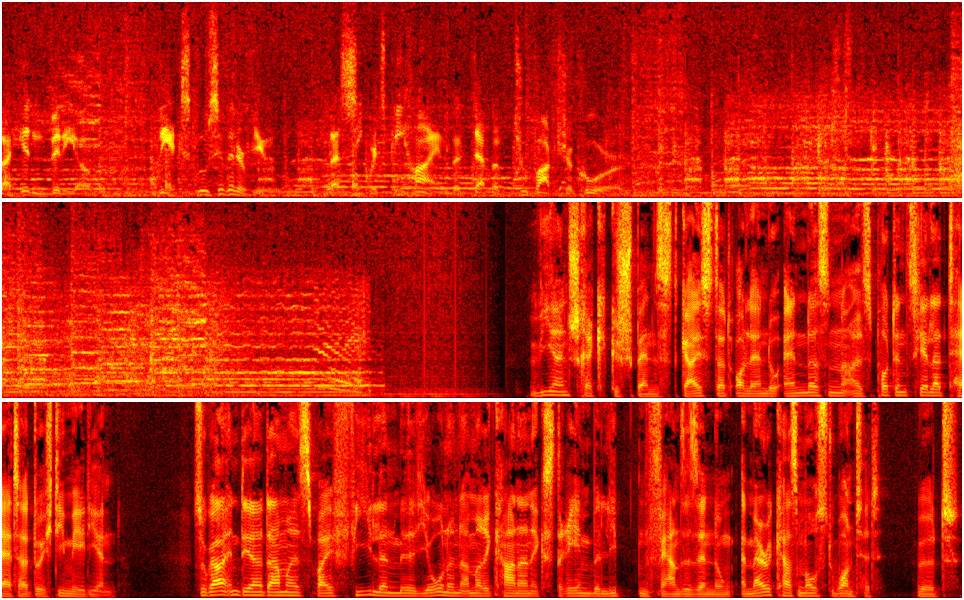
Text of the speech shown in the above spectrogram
The hidden video, the exclusive interview, the secrets behind the death of Tupac Shakur. Wie ein Schreckgespenst geistert Orlando Anderson als potenzieller Täter durch die Medien. Sogar in der damals bei vielen Millionen Amerikanern extrem beliebten Fernsehsendung America's Most Wanted wird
